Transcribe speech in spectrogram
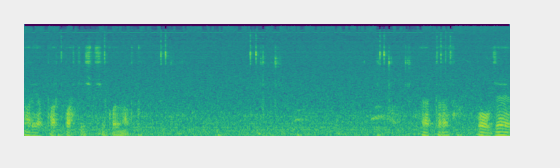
Araya park bahçe hiçbir şey koymadık. Her taraf bolca ev.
